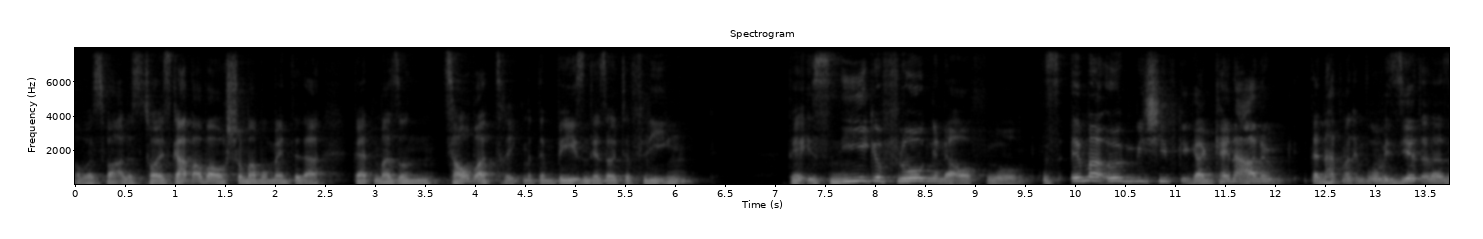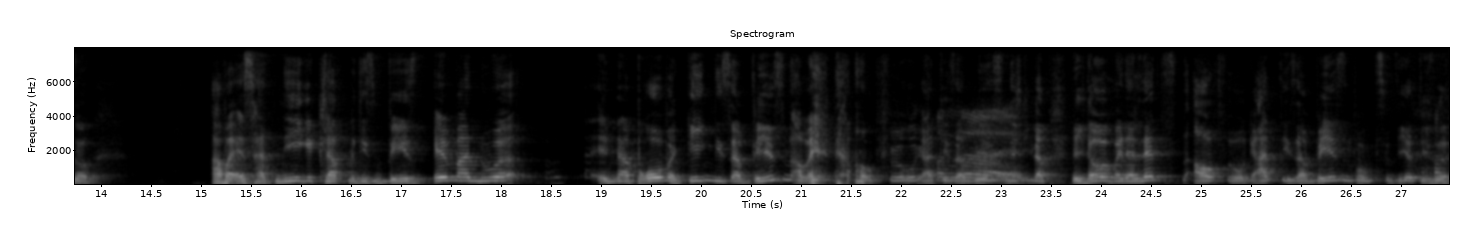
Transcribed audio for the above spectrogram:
Aber es war alles toll. Es gab aber auch schon mal Momente, da wir hatten mal so einen Zaubertrick mit dem Besen, der sollte fliegen. Der ist nie geflogen in der Aufführung. Das ist immer irgendwie schief gegangen. Keine Ahnung. Dann hat man improvisiert oder so. Aber es hat nie geklappt mit diesem Besen. Immer nur in der Probe ging dieser Besen, aber in der Aufführung hat Oh dieser Besen nein. nicht geklappt. Ich glaube, bei der letzten Aufführung hat dieser Besen funktioniert, diese,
